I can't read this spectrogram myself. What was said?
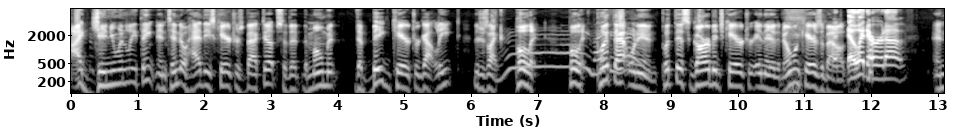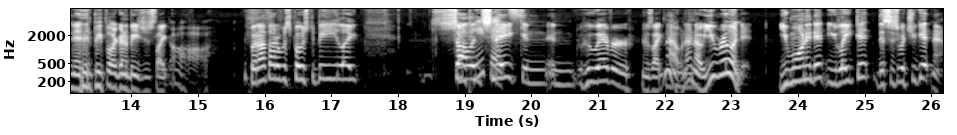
I genuinely think Nintendo had these characters backed up so that the moment the big character got leaked, they're just like, pull it, pull it, mm, put that right. one in, put this garbage character in there that no one cares about, no one heard of. and then people are going to be just like, oh, but I thought it was supposed to be like Solid Impatience. Snake and and whoever. And was like, no, no, no, you ruined it. You wanted it, you leaked it. This is what you get now.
